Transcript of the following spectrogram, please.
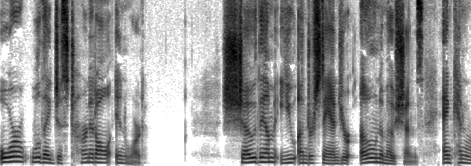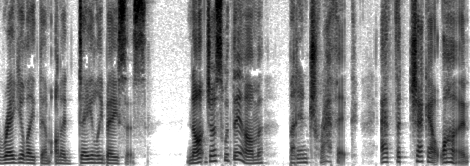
Or will they just turn it all inward? Show them you understand your own emotions and can regulate them on a daily basis, not just with them, but in traffic, at the checkout line,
